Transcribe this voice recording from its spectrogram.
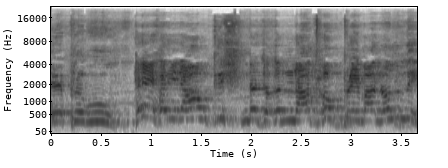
ഹേ പ്രഭു! ഹേ ഹരിരാം കൃഷ്ണ ജഗന്നാഥ പ്രേമാനന്ദി!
